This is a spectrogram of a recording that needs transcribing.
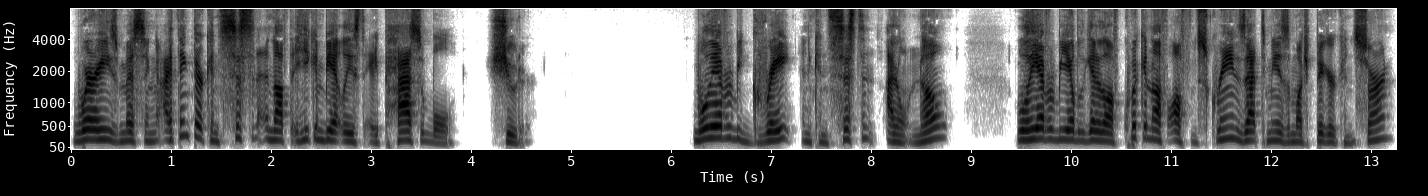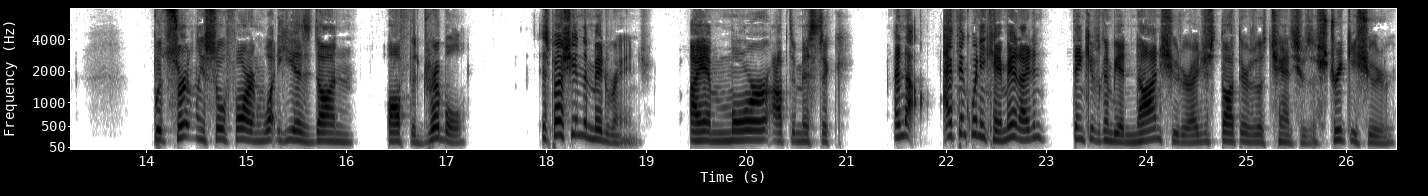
where he's missing, I think they're consistent enough that he can be at least a passable shooter. Will he ever be great and consistent? I don't know. Will he ever be able to get it off quick enough off of screens? That to me is a much bigger concern. But certainly so far in what he has done off the dribble, especially in the mid range, I am more optimistic. And I think when he came in, I didn't think he was going to be a non shooter. I just thought there was a chance he was a streaky shooter.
